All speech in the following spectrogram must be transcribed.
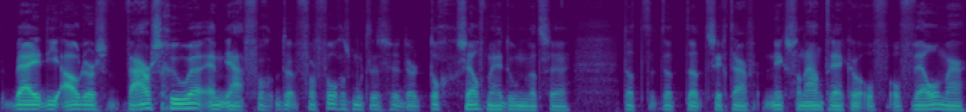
bij die ouders waarschuwen. En ja, voor, de, vervolgens moeten ze er toch zelf mee doen wat ze... Dat, dat, dat zich daar niks van aantrekken of, of wel. Maar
